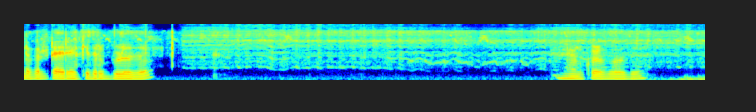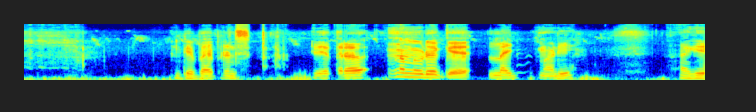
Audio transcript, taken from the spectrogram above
ಡಬಲ್ ಟೈರ್ ಹಾಕಿದ್ರು ಬೀಳೋದು. ನೋಡ್ಕೊಳ್ಬೋದು. ಓಕೆ ಬಾಯ್ ಫ್ರೆಂಡ್ಸ್ ಇದೇ ಥರ ನಮ್ಮ ವಿಡಿಯೋಕ್ಕೆ ಲೈಕ್ ಮಾಡಿ. ಹಾಗೆ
